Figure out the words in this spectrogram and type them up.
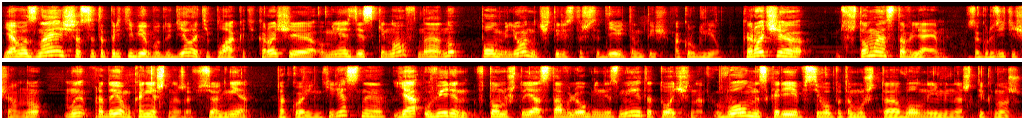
Я вот, знаешь, сейчас это при тебе буду делать и плакать. Короче, у меня здесь скинов на, ну, полмиллиона, 469 там тысяч, округлил. Короче, что мы оставляем? Загрузить еще. Ну, мы продаем, конечно же, все не такое интересное. Я уверен в том, что я ставлю огненный змей, это точно. Волны, скорее всего, потому что волны именно штык-нож.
